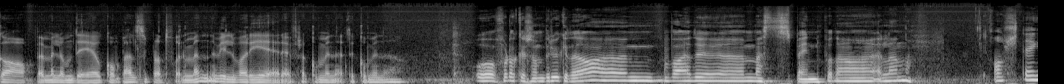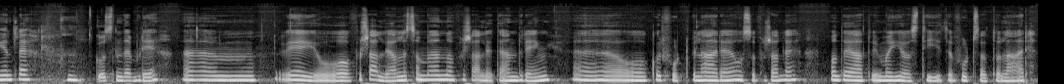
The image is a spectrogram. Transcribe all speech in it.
gapet mellom det og komme på Helseplattformen vil variere fra kommune til kommune. Og for dere som bruker det, hva er du mest spent på da, Ellen? Alt, egentlig. Hvordan det blir. Um, vi er jo forskjellige alle sammen, og forskjellige til endring. Uh, og hvor fort vi lærer er også forskjellig. Og det at vi må gi oss tid til å fortsette å lære.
